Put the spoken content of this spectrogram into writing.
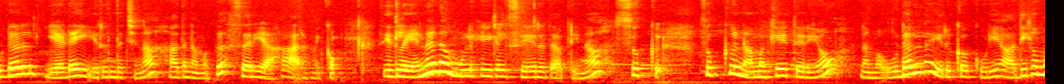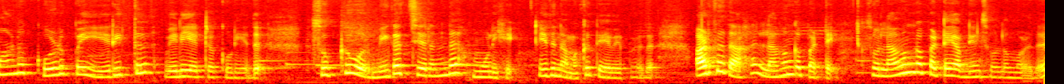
உடல் எடை இருந்துச்சுன்னா அது நமக்கு சரியாக ஆரம்பிக்கும். இதில் என்னென்ன மூலிகைகள் சேருது அப்படின்னா சுக்கு. சுக்கு நமக்கே தெரியும். நம்ம உடலில் இருக்கக்கூடிய அதிகமான கொழுப்பை எரித்து வெளியேற்றக்கூடியது. சுக்கு ஒரு மிகச்சிறந்த மூலிகை. இது நமக்கு தேவைப்படுது. அடுத்ததாக லவங்கப்பட்டை. ஸோ லவங்கப்பட்டை அப்படின்னு சொல்லும் பொழுது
